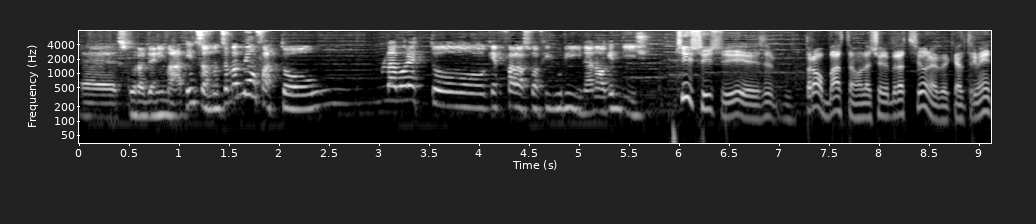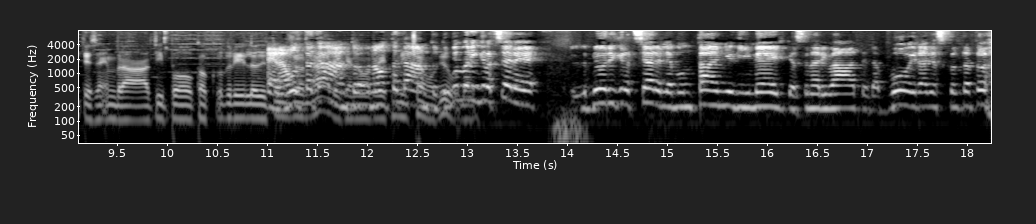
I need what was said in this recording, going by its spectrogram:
eh, su radio animati. Insomma, insomma, abbiamo fatto un, un lavoretto che fa la sua figurina, no? Che dici? Sì, sì, sì, però basta con la celebrazione perché altrimenti sembra tipo coccodrillo di Eh, una volta tanto, una volta tanto. più, Dobbiamo ringraziare, dobbiamo ringraziare le montagne di email che sono arrivate da voi, radioascoltatori.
